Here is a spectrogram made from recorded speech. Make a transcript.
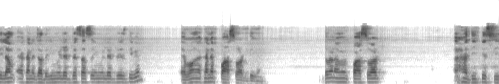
দিলাম, এখানে যাদের ইমেল অ্যাড্রেস আছে ইমেল অ্যাড্রেস দিবেন এবং এখানে পাসওয়ার্ড দিবেন। ধরেন আমি পাসওয়ার্ড হ্যাঁ দিতেছি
